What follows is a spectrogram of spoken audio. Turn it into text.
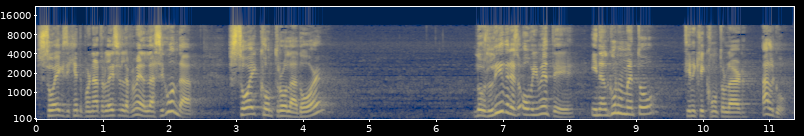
Soy exigente por naturaleza, la primera. La segunda, soy controlador. Los líderes, obviamente, en algún momento tienen que controlar algo.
